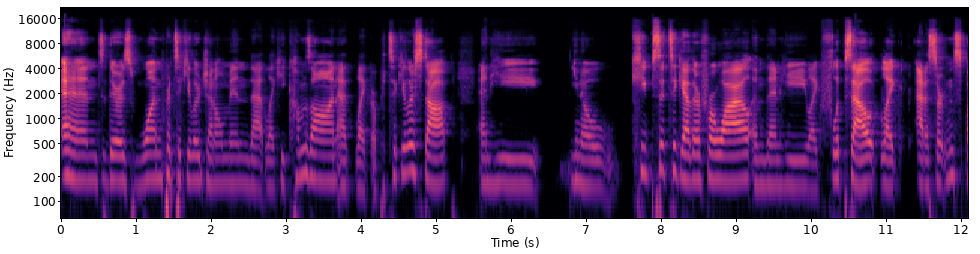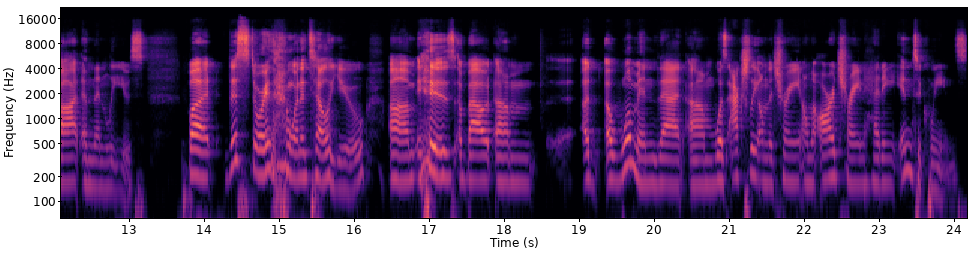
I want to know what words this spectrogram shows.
and there's one particular gentleman that like he comes on at like a particular stop and he you know keeps it together for a while and then he like flips out like at a certain spot and then leaves but this story that i want to tell you um, is about um, a, a woman that um, was actually on the train on the r train heading into queens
